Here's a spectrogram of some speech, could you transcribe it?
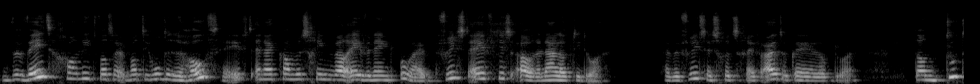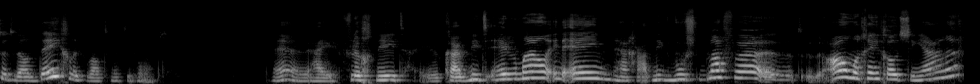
we weten gewoon niet wat, er, wat die hond in zijn hoofd heeft. En hij kan misschien wel even denken, oeh, hij bevriest eventjes. Oh, daarna loopt hij door. Hij bevriest, hij schudt zich even uit. Oké, hij loopt door. Dan doet het wel degelijk wat met die hond. Hij vlucht niet, hij kruipt niet helemaal in één. Hij gaat niet woest blaffen. Allemaal geen grote signalen.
